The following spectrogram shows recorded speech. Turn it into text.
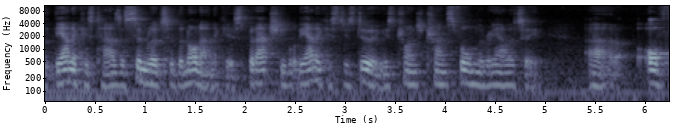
that the anarchist has are similar to the non-anarchist, but actually what the anarchist is doing is trying to transform the reality uh, of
